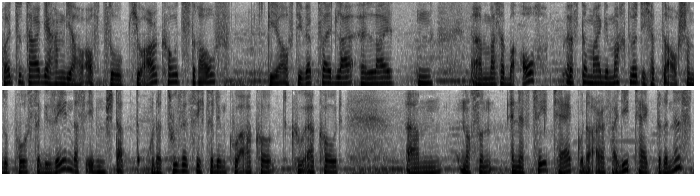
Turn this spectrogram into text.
heutzutage haben die auch oft so QR-Codes drauf, die auf die Website äh, leiten ähm, was aber auch öfter mal gemacht wird, ich habe da auch schon so Poster gesehen, dass eben statt oder zusätzlich zu dem QR-Code QR -Code, ähm, noch so ein NFC-Tag oder RFID-Tag drin ist,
